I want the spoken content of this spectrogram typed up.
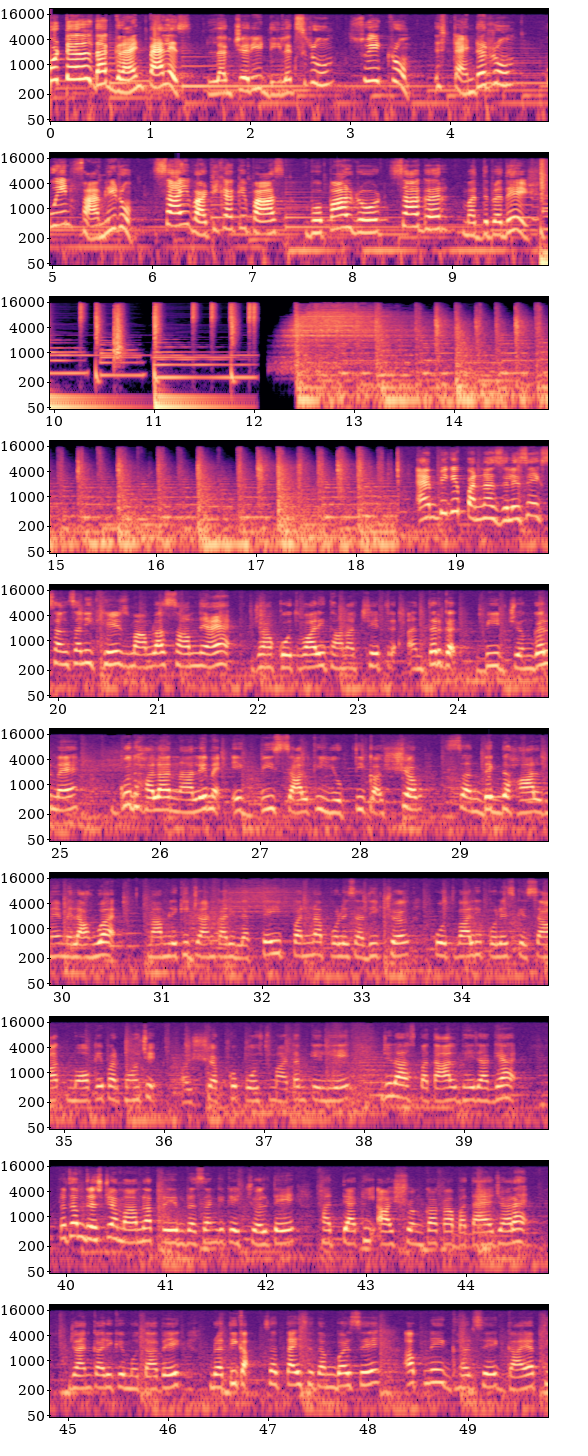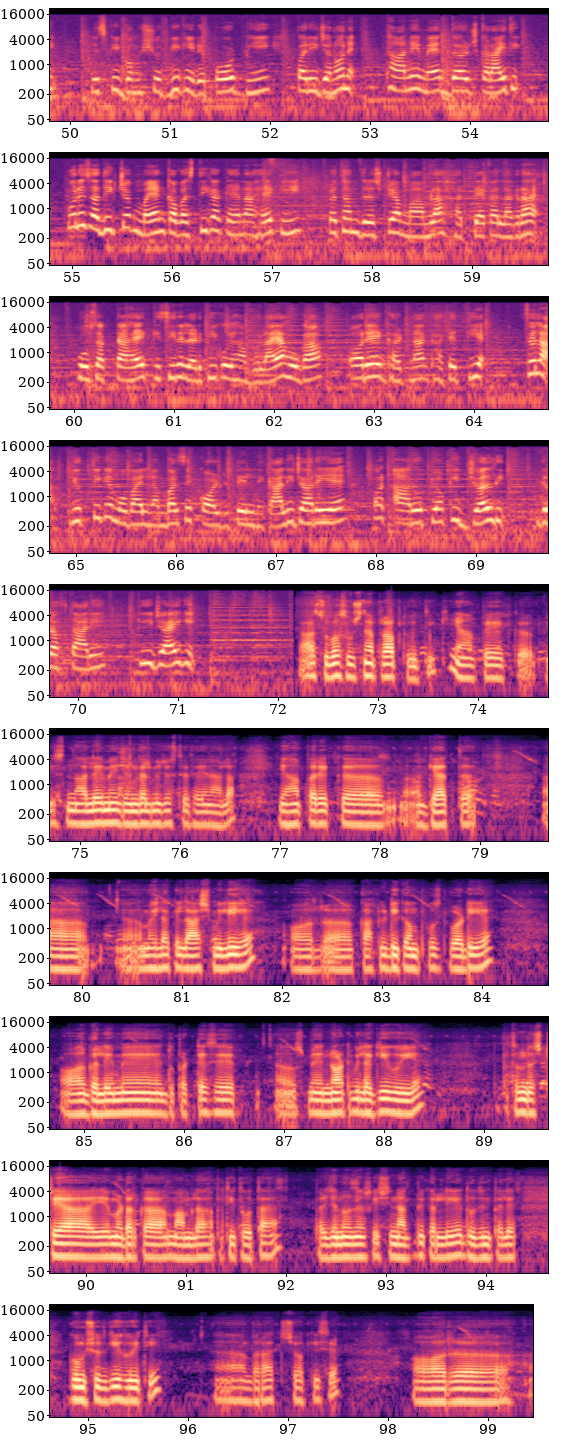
Hotel, the grand palace, luxury deluxe room, suite room, standard room, queen family room, Sai Vatika के पास, Bhopal road, Sagar, Madhya Pradesh. MP के पन्ना ज़िले से एक सनसनीखेज मामला सामने आया है। जहाँ कोतवाली थाना क्षेत्र अंतर्गत बीच जंगल में, गुदहला नाले में एक 20 साल की युवती का शव संदिग्ध हाल में मिला हुआ है। मामले की जानकारी लगते ही पन्ना पुलिस अधीक्षक कोतवाली पुलिस के साथ मौके पर पहुँचे और शव को पोस्टमार्टम के लिए जिला अस्पताल भेजा गया है। प्रथम दृष्टया मामला प्रेम प्रसंग के चलते हत्या की आशंका का बताया जा रहा है। जानकारी के मुताबिक मृतिका 27 सितंबर से अपने घर से गायब थी। जिसकी गुमशुदगी की रिपोर्ट भी परिजनों ने थाने में दर्ज कराई थी। पुलिस अधीक्षक मयंक अवस्थी का कहना है कि प्रथम दृष्टया मामला हत्या का लग रहा है। हो सकता है किसी ने लड़की को यहाँ बुलाया होगा और यह घटना घटित थी। है फ़िलहाल युवती के मोबाइल नंबर से कॉल डिटेल निकाली जा रही है और आरोपियों की जल्द गिरफ्तारी की जाएगी। आज सुबह सूचना प्राप्त हुई थी कि यहाँ पे एक इस नाले में, जंगल में जो स्थित है नाला, यहाँ पर एक अज्ञात महिला की लाश मिली है और काफ़ी डिकम्पोज बॉडी है और गले में दुपट्टे से उसमें नॉट भी लगी हुई है। प्रथम दृष्टया ये मर्डर का मामला प्रतीत होता है। परिजनों ने उसकी शिनाख्त भी कर ली है। दो दिन पहले गुमशुदगी हुई थी बराज चौकी से और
